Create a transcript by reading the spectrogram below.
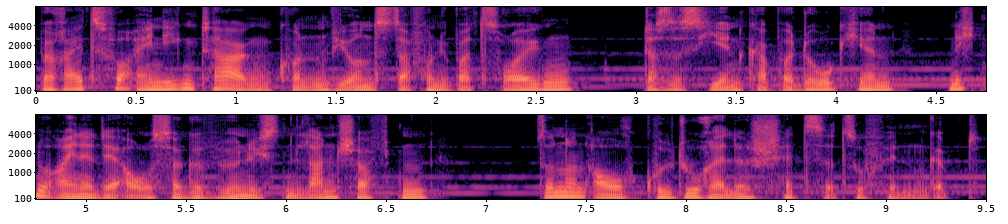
Bereits vor einigen Tagen konnten wir uns davon überzeugen, dass es hier in Kappadokien nicht nur eine der außergewöhnlichsten Landschaften, sondern auch kulturelle Schätze zu finden gibt.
